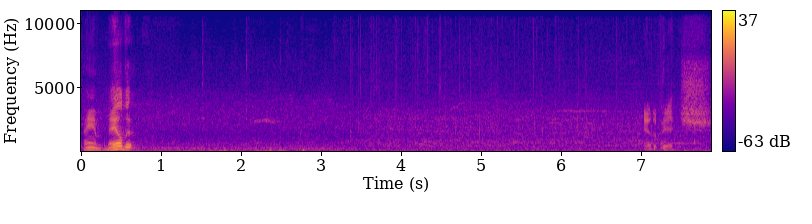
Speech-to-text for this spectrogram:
Bam, nailed it. And a pitch.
